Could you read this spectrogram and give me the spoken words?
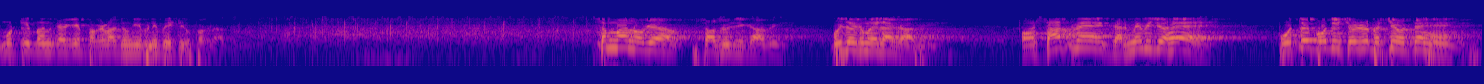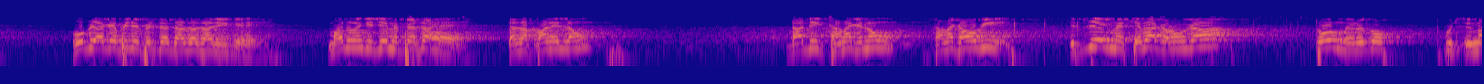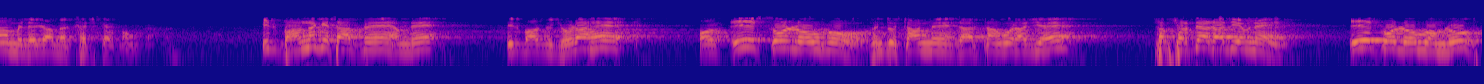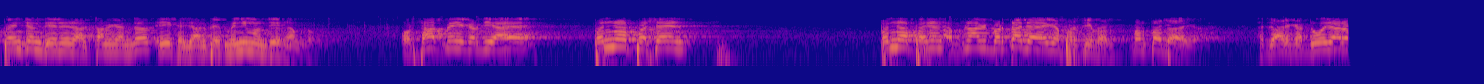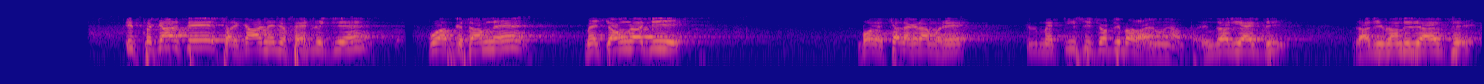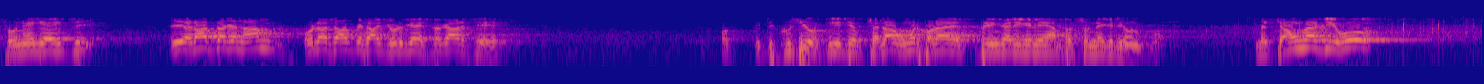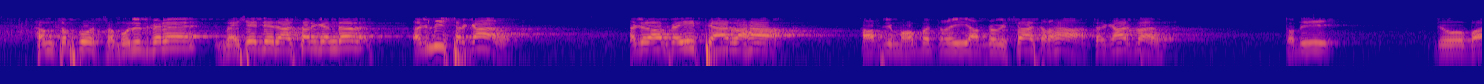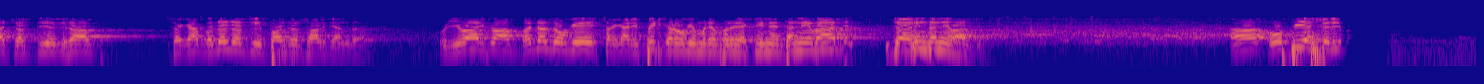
मुट्ठी बंद करके पकड़ा दूँगी, अपनी बेटी को पकड़ा दूँगी। सम्मान हो गया सासू जी का भी, बुज़ुर्ग महिला का भी। और साथ में घर में भी जो है पोते पोते छोटे बच्चे होते हैं, वो भी आगे पीछे फिरते दादा दादी के। मालूम है कि जेब में पैसा है, दादा पानी लाऊं, दादी खाना खिलाऊं, खाना खाओगी, इसलिए मैं सेवा करूँगा तो मेरे को कुछ इनाम मिलेगा, मैं खर्च कर पाऊँगा। इस भावना के साथ में हमने इस बात को जोड़ा है, और एक करोड़ लोगों को हिंदुस्तान में राजस्थान वो राज्य है, सब शर्तें हटा दी हमने एक करोड़ लोगों को हम लोग पेंशन दे रहे राजस्थान के अंदर, एक हज़ार रुपये मिनिमम दे रहे हम लोग। और साथ में ये कर दिया है, पंद्रह परसेंट पंद्रह परसेंट अपना भी बढ़ता जाएगा प्रति वर्ष बढ़ता जाएगा। हज़ार का दो हज़ार। इस प्रकार से सरकार ने जो फैसले किए हैं, वो आपके सामने है। मैं चाहूँगा कि बहुत अच्छा लग रहा मुझे, क्योंकि मैं तीसरी चौथी बार आया हूँ यहाँ पर, इंदिरा जी आई थी। राजीव गांधी जी आए थे, सोनिया जी आई थी। ये अडाप्ता का नाम ओला साहब के साथ जुड़ गया इस प्रकार से। कितनी खुशी होती है जब चला, उम्र पड़ा है प्रियंका जी के लिए यहाँ पर सुनने के लिए उनको। मैं चाहूँगा कि वो हम सबको संबोधित करें, मैसेज दे राजस्थान के अंदर, अगली सरकार, अगर आपका यही प्यार रहा, आपकी मोहब्बत रही, आपका विश्वास रहा सरकार पर, तभी जो बात चलती है कि साहब, सरकार बदल जाती है पाँच साल के अंदर। उस रिवाज को आप बदल दोगे, सरकार रिपीट करोगे, मुझे पूरे यकीन है। धन्यवाद। जय हिंद, धन्यवाद। ओपीएस के लिए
